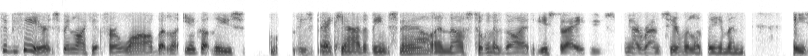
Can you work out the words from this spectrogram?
to be fair, it's been like it for a while. But like, you've got these these backyard events now, and I was talking to a guy yesterday who's you know run several of them, and he's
